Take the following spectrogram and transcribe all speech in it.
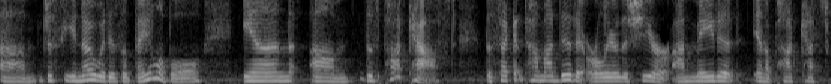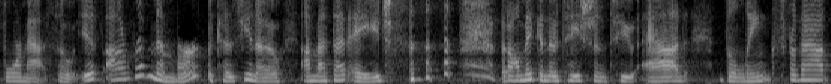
um, just so you know, it is available in um, this podcast. The second time I did it earlier this year, I made it in a podcast format. So if I remember, because you know I'm at that age, but I'll make a notation to add the links for that.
